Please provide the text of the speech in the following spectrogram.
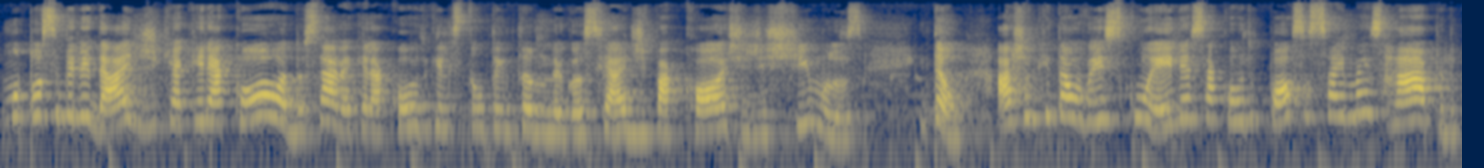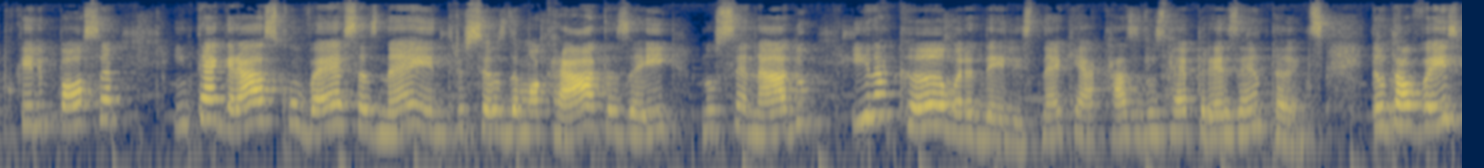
uma possibilidade de que aquele acordo, sabe, aquele acordo que eles estão tentando negociar de pacote de estímulos. Então, acham que talvez com ele esse acordo possa sair mais rápido, porque ele possa integrar as conversas, né, entre os seus democratas aí no Senado e na Câmara deles, né, que é a Casa dos Representantes. Então, talvez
